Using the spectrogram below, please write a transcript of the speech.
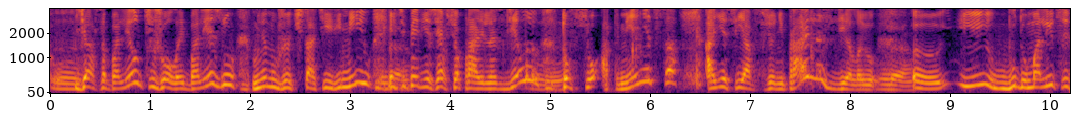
Mm. Я заболел тяжелой болезнью, мне нужно читать Иеремию, да. и теперь, если я все правильно сделаю, mm. то все отменится, а если я все неправильно сделаю, да Э, и буду молиться,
